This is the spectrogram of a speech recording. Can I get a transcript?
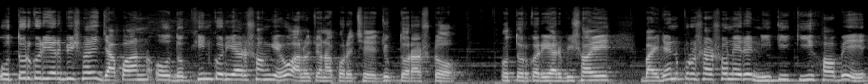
উত্তর কোরিয়ার বিষয়ে জাপান ও দক্ষিণ কোরিয়ার সঙ্গেও আলোচনা করেছে যুক্তরাষ্ট্র। উত্তর কোরিয়ার বিষয়ে বাইডেন প্রশাসনের নীতি কি হবে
